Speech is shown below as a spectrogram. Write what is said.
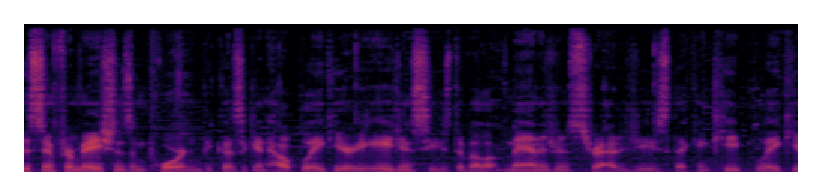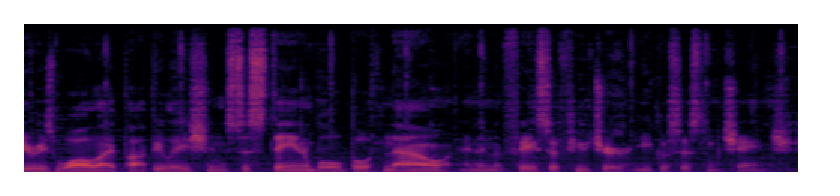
This information is important because it can help Lake Erie agencies develop management strategies that can keep Lake Erie's walleye population sustainable both now and in the face of future ecosystem change.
